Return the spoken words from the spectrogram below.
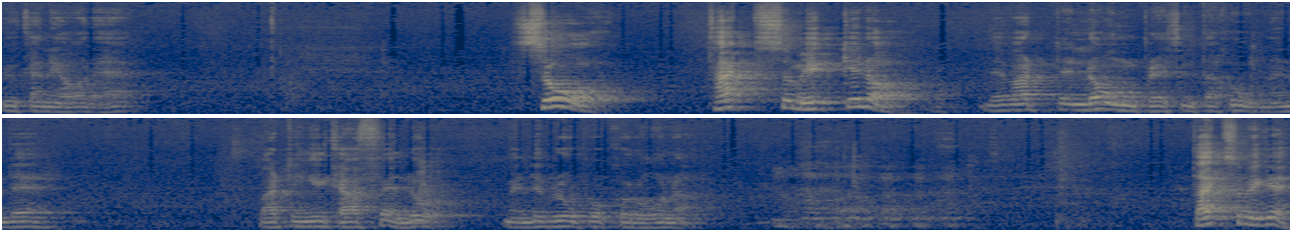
Hur kan ni ha det här? Så, tack så mycket då. Det vart en lång presentation, men det vart ingen kaffe ändå. Men det beror på corona. Tack så mycket.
